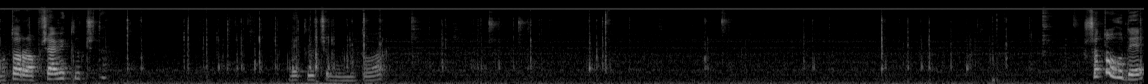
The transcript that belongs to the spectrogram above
Мотор взагалі виключити. Виключимо мотор. Що то гуде?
